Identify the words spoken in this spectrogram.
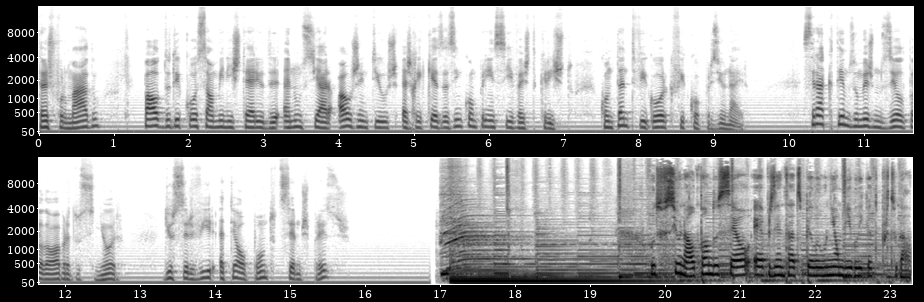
transformado, Paulo dedicou-se ao ministério de anunciar aos gentios as riquezas incompreensíveis de Cristo com tanto vigor que ficou prisioneiro. Será que temos o mesmo zelo pela obra do Senhor, de o servir até ao ponto de sermos presos? O profissional Pão do Céu é apresentado pela União Bíblica de Portugal.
